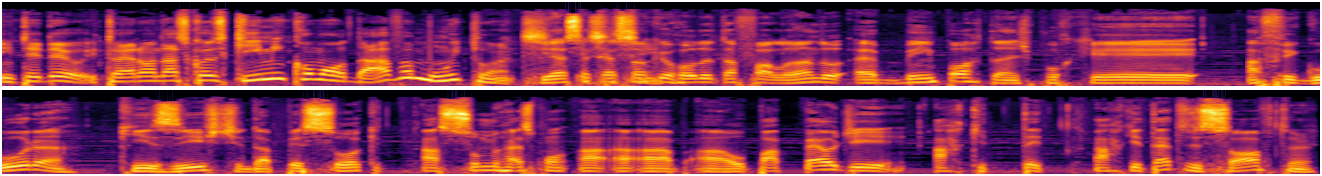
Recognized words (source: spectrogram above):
entendeu? Então era uma das coisas que me incomodava muito antes. E essa questão sim. que o Roder está falando é bem importante, porque a figura que existe da pessoa que assume o, a- a- a- o papel de arquite- arquiteto de software,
